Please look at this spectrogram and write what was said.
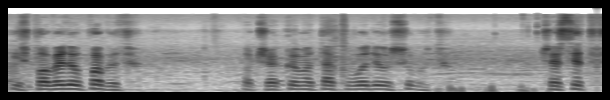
Da. Iz pobede u pobedu. Očekujemo tako bude u subotu. Čestite.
